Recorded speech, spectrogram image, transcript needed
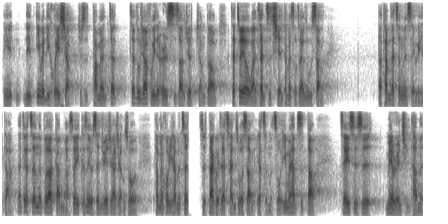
你你因为你回想，就是他们在在路加福音的二十四章就讲到，在最后晚餐之前，他们走在路上，那他们在争论谁为大。那这个争论不知道干嘛，所以可是有神学家讲说，他们或许他们争是待会在餐桌上要怎么做，因为他们知道这一次是没有人请他们。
